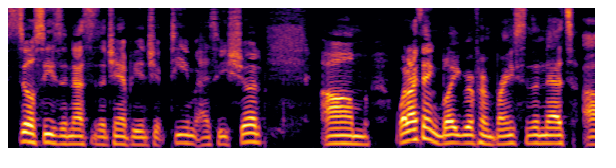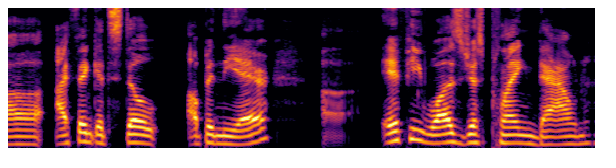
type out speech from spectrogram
still sees the Nets as a championship team as he should. Um, what I think Blake Griffin brings to the Nets, uh, I think it's still up in the air. Uh, if he was just playing down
